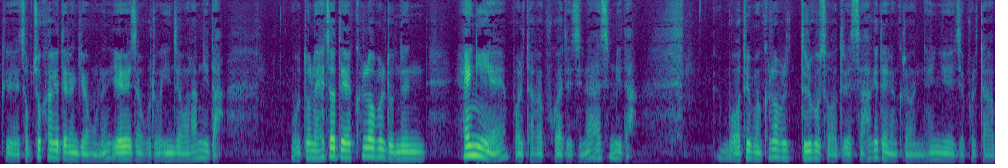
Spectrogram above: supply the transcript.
그 접촉하게 되는 경우는 예외적으로 인정을 합니다. 뭐 또는 해저드에 클럽을 놓는 행위에 벌타가 부과되지는 않습니다. 뭐 어떻게 보면 클럽을 들고서 어드레스 하게 되는 그런 행위에 이제 벌타가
